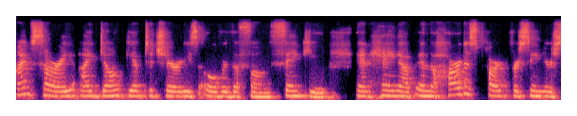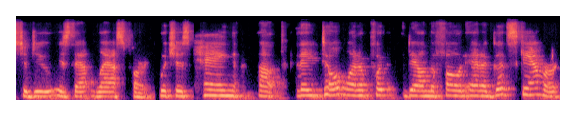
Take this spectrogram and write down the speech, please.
"I'm sorry, I don't give to charities over the phone. Thank you," and hang up. And the hardest part for seniors to do is that last part, which is hang up. They don't want to put down the phone, and a good scammer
